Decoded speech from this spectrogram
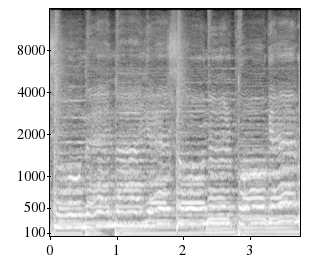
손에 나의 손을 포개고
